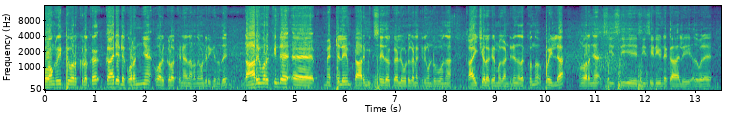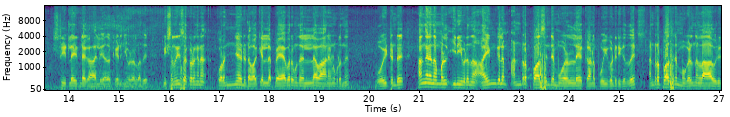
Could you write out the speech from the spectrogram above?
കോൺക്രീറ്റ് വർക്കുകളൊക്കെ കാര്യമല്ല കുറഞ്ഞ വർക്കുകളൊക്കെയാണ് നടന്നുകൊണ്ടിരിക്കുന്നത്. ടാറി വർക്കിന്റെ മെറ്റലും ടാറി മിക്സ് ചെയ്തൊക്കെ ലോഡ് കണക്കിന് കൊണ്ടുപോകുന്ന കാഴ്ചകളൊക്കെ നമ്മൾ കണ്ടിരുന്നത്. അതൊക്കെ ഒന്നും ഇപ്പോൾ ഇല്ല. നമ്മൾ പറഞ്ഞ C C C C T വിന്റെ കാൽ അതുപോലെ സ്ട്രീറ്റ് ലൈറ്റിന്റെ കാൽ അതൊക്കെയാണ് ഇനി ഇവിടെ ഉള്ളത്. മിഷനറീസൊക്കെ ഇവിടെ ഇങ്ങനെ കുറഞ്ഞിട്ടുണ്ട്. ബാക്കി എല്ലാ പേപ്പർ മുതൽ എല്ലാ വാഹനങ്ങളും ഇവിടുന്ന് പോയിട്ടുണ്ട്. അങ്ങനെ നമ്മൾ ഇനി ഇവിടുന്ന് അയംഗലം അണ്ടർപാസിന്റെ മുകളിലേക്കാണ് പോയിക്കൊണ്ടിരിക്കുന്നത്. അണ്ടർപാസിന്റെ മുകളിൽ നിന്നുള്ള ആ ഒരു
